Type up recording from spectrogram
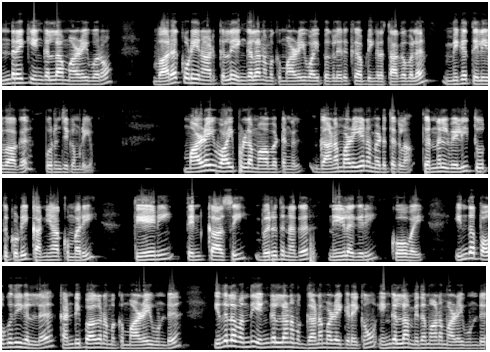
இன்றைக்கு எங்கெல்லாம் மழை வரும் வரக்கூடிய நாட்களில் எங்கெல்லாம் நமக்கு மழை வாய்ப்புகள் இருக்குது அப்படிங்கிற தகவலை மிக தெளிவாக புரிஞ்சிக்க முடியும். மழை வாய்ப்புள்ள மாவட்டங்கள் கனமழையே நம்ம எடுத்துக்கலாம். திருநெல்வேலி தூத்துக்குடி கன்னியாகுமரி தேனி தென்காசி விருதுநகர் நீலகிரி கோவை. இந்த பகுதிகளில் கண்டிப்பாக நமக்கு மழை உண்டு. இதில் வந்து எங்கெல்லாம் நமக்கு கனமழை கிடைக்கும் எங்கெல்லாம் மிதமான மழை உண்டு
